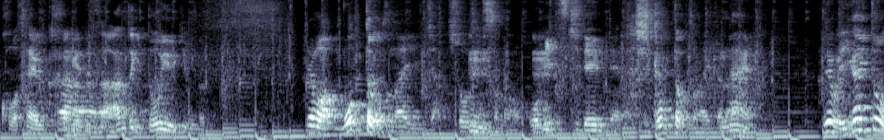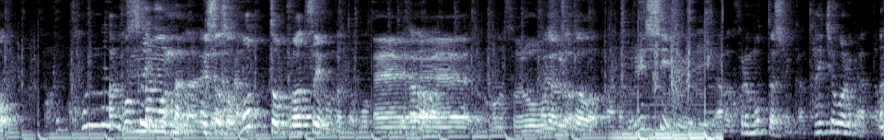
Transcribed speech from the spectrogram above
こう最後掲げてさあの時どういう気分だっいやまあ持ったことないじゃん正うん。直その帯付きでみたいな。持ったことないから。でも意外とあれこんなにあこんなもんなんだそうそうもっと分厚いもんだと思ってたから、えー、それ面だからちょっ白いとあの嬉しいというよりあのこれ持った瞬間体調悪くなった こ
